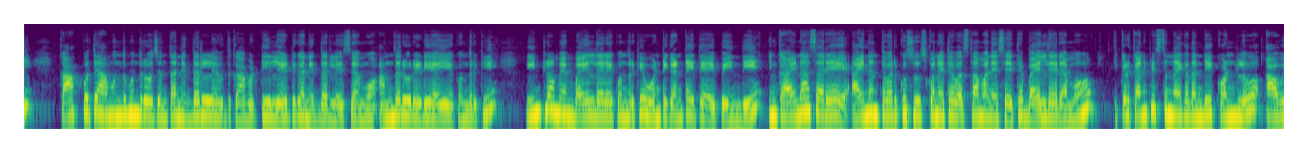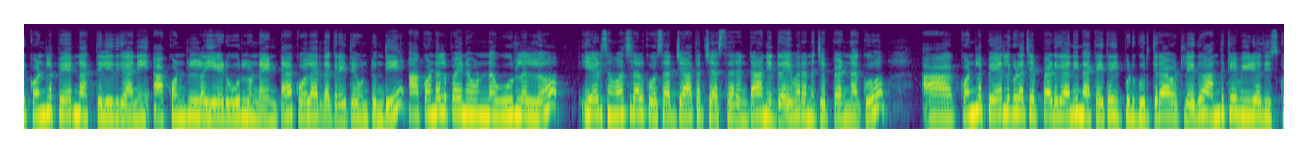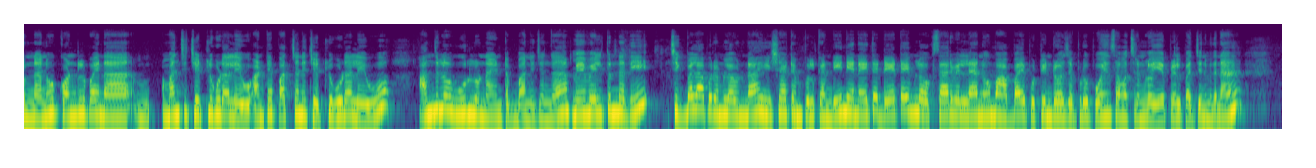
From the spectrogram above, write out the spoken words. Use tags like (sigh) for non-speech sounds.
కాకపోతే ఆ ముందు ముందు రోజంతా నిద్ర లేదు కాబట్టి లేటుగా నిద్ర లేసాము. అందరూ రెడీ అయ్యే కొందరికి ఇంట్లో మేము బయలుదేరే కొందరికి ఒంటి గంట అయితే అయిపోయింది. ఇంకా అయినా సరే అయినంత వరకు చూసుకొని అయితే వస్తామనేసి అయితే బయలుదేరాము. ఇక్కడ కనిపిస్తున్నాయి కదండి కొండలు. అవి కొండల పేరు నాకు తెలియదు కానీ ఆ కొండల్లో ఏడు ఊర్లు ఉన్నాయంట. కోలార్ దగ్గర అయితే ఉంటుంది. ఆ కొండల పైన ఉన్న ఊర్లలో ఏడు సంవత్సరాలకు ఒకసారి జాతర చేస్తారంట అని డ్రైవర్ అన్న చెప్పాడు నాకు. ఆ కొండల పేర్లు కూడా చెప్పాడు కానీ నాకైతే ఇప్పుడు గుర్తు రావట్లేదు. అందుకే వీడియో తీసుకున్నాను. కొండల పైన మంచి చెట్లు కూడా లేవు. అంటే పచ్చని చెట్లు కూడా లేవు. అందులో ఊర్లు ఉన్నాయంటబ్బా నిజంగా. మేము వెళ్తున్నది చిక్బలాపురంలో ఉన్న ఈషా టెంపుల్ కండి. నేనైతే డే టైంలో ఒకసారి వెళ్ళాను. మా అబ్బాయి పుట్టినరోజు అప్పుడు పోయిన సంవత్సరంలో ఏప్రిల్ పద్దెనిమిదిన.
